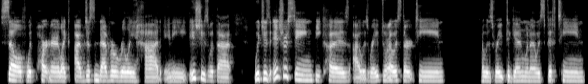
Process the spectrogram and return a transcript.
self with partner. Like I've just never really had any issues with that, which is interesting because I was raped when I was 13. I was raped again when I was 15.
